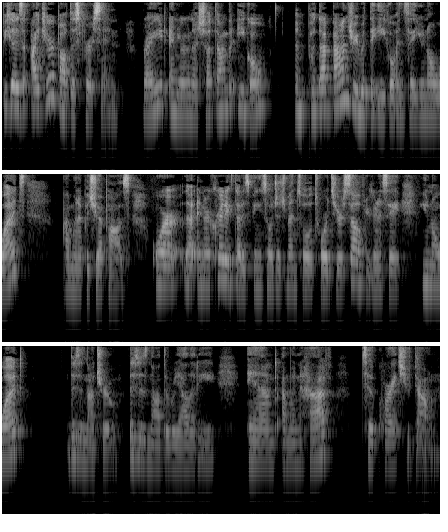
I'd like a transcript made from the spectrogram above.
because I care about this person, right? And you're to shut down the ego and put that boundary with the ego and say, you know what? I'm to put you at pause. Or that inner critic that is being so judgmental towards yourself, you're to say, you know what? This is not true. This is not the reality. And I'm to have to quiet you down.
